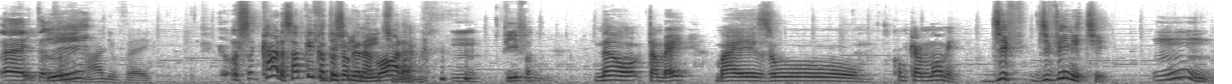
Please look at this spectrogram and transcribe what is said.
É, então. E. Caralho, velho. Cara, sabe o que, que eu tô jogando agora? Hum, FIFA. Não, também. Mas o. Como que é o nome? Div- Divinity, Hum.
